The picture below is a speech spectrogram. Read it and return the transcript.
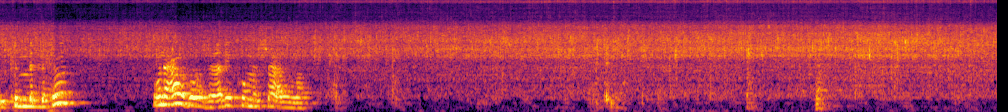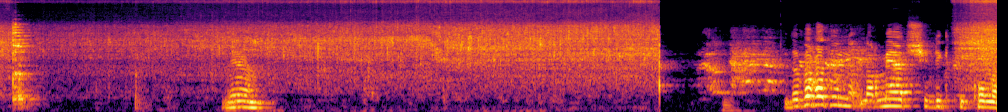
نكمل الحوت. ونعاود نرجع لكم إن شاء الله. دابا غادي نرمي هادشي اللي قلت لكم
